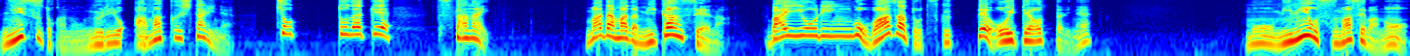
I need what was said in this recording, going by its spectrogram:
ニスとかの塗りを甘くしたりね。とだけ拙い。まだまだ未完成な。バイオリンをわざと作って置いておったりね。もう耳を澄ませばの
